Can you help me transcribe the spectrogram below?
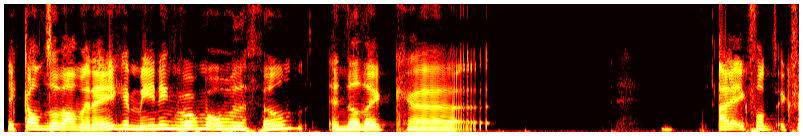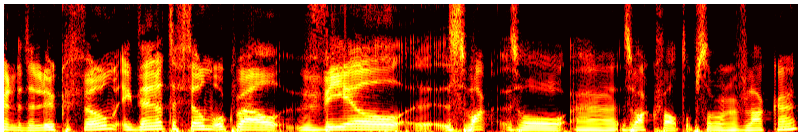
ik kan zo wel mijn eigen mening vormen over de film. En dat ik. eh, Allee, ik, vond, ik vind het een leuke film. Ik denk dat de film ook wel veel eh, zwak, zo, eh, zwak valt op sommige vlakken.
